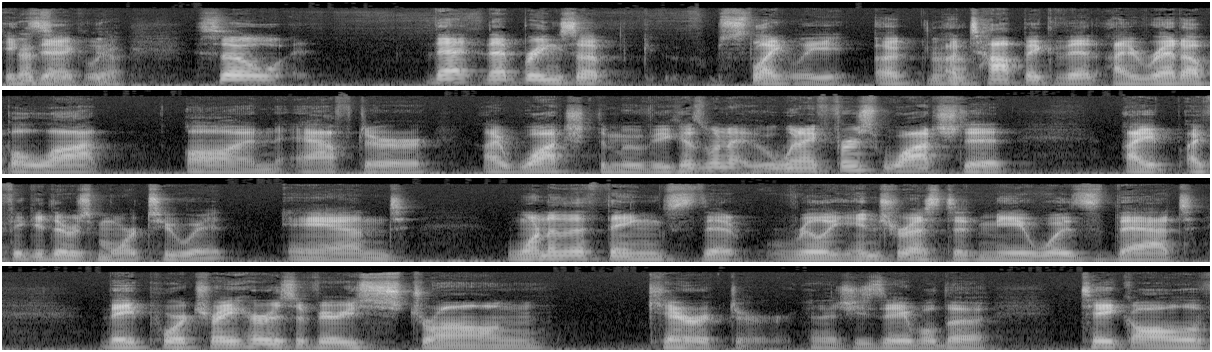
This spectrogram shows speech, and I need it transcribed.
Exactly. yeah. So that that brings up slightly a, Uh-huh. a topic that I read up a lot on after I watched the movie because when I when I first watched it, I I figured there was more to it, and one of the things that really interested me was that they portray her as a very strong character and that she's able to take all of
